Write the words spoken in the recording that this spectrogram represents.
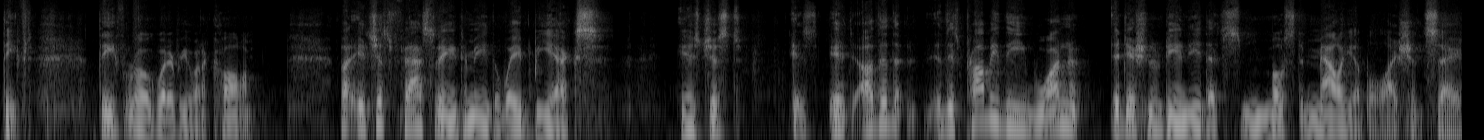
thief thief, rogue, whatever you want to call him. But it's just fascinating to me the way BX is just is it other than it's probably the one edition of D&D that's most malleable, I should say.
